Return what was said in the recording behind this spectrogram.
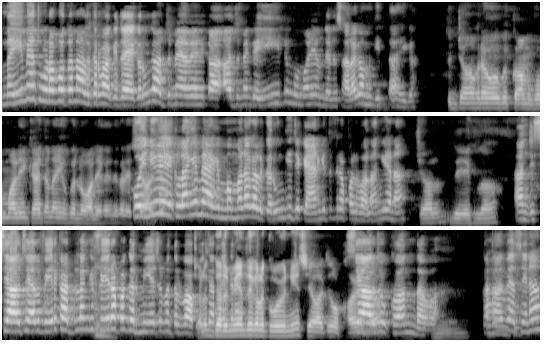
ਨਹੀਂ ਮੈਂ ਥੋੜਾ ਬਹੁਤਾ ਨਾਲ ਕਰਵਾ ਕੇ ਜਾਇਆ ਕਰੂੰਗੀ ਅੱਜ ਮੈਂ ਵੈਸੇ ਕਾ- ਅੱਜ ਮੈਂ ਗਈ ਸੀ ਤੇ ਮੰਮਾ ਨੇ ਹੁੰਦੇ ਨੇ ਸਾਰਾ ਕੰਮ ਕੀਤਾ ਸੀਗਾ। ਤੇ ਜਾਂ ਫਿਰ ਉਹ ਕੋਈ ਕੰਮ ਕੁਮ ਵਾਲੀ ਕਹਿ ਦੇਣਾ ਹੀ ਉਹ ਕੋਈ ਲਵਾ ਲੇ ਘਰੇ ਕੋਈ ਸਿਆਲ ਨਹੀਂ ਵੇਖ ਲਾਂਗੇ ਮੈਂ ਮੰਮਾ ਨਾਲ ਗੱਲ ਕਰੂੰਗੀ ਜੇ ਕਹਿਣਗੇ ਤੇ ਫਿਰ ਆਪਾਂ ਲਵਾ ਲਾਂਗੇ ਨਾ। ਚੱਲ ਦੇਖ ਲਾ। ਹਾਂਜੀ ਸਿਆਲ ਸਿਆਲ ਫੇਰ ਕੱਢ ਲਾਂਗੇ ਫੇਰ ਆਪਾਂ ਗਰਮੀਆਂ 'ਚ ਮਤਲਬ ਵਾਪਸ ਚਲੋ ਕਰ ਲਿਆ ਗਰਮੀਆਂ ਦੇ ਗੱਲ ਕੋਈ ਨਹੀਂ ਸਿਆਲ ਚ ਔਖਾ ਹੋ ਸਿਆਲ ਜਾਂਦਾ ਸੌਖਾ ਹੁੰਦਾ ਵਾ। ਹੂੰ। ਹਾਂ ਵੈਸੇ ਨਾ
